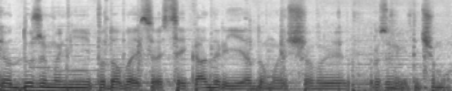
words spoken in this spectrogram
І от дуже мені подобається ось цей кадр, і я думаю, що ви розумієте чому.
